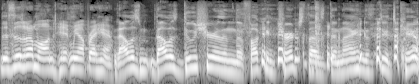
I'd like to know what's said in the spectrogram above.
This is Ramon. Hit me up right here. That was that was douchier than the fucking church that's denying this dude's kid.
